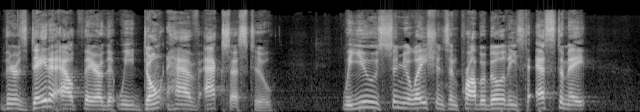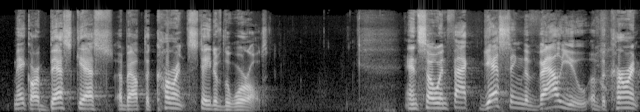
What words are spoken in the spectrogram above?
there's data out there that we don't have access to, we use simulations and probabilities to estimate, make our best guess about the current state of the world. And so, in fact, guessing the value of the current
